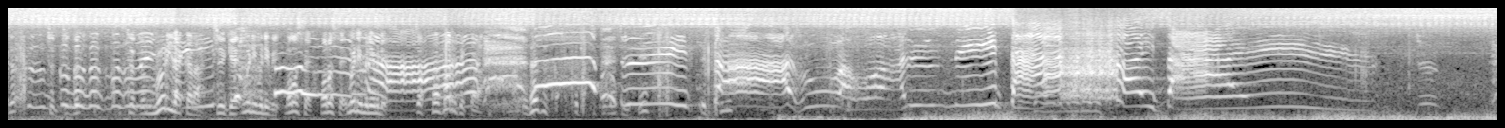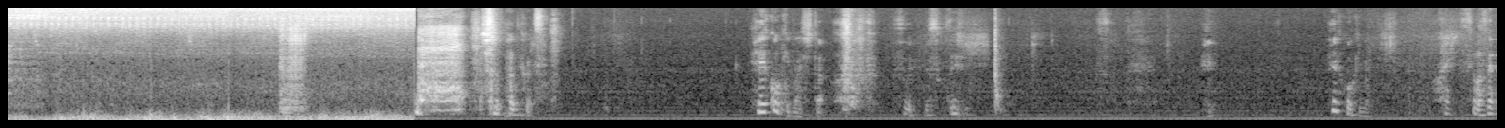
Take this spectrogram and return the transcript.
ー、ちょちょちょちょちょちょ無理だから中継。無理無理無理。戻して戻して。無理無理無理。ちょ刺されてるから。え大丈夫ですか？痛いうわ悪い痛い痛ちょっと待ってくださいへこきましたそうでしょえへこきまし。たはいすいません。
